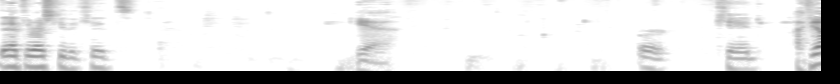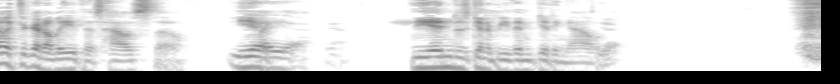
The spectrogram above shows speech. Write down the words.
They have to rescue the kids. Yeah. Or kid. I feel like they're gonna leave this house though. Yeah, Like- yeah, yeah. The end is gonna be them getting out. Yeah.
